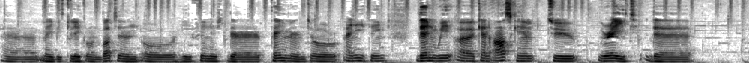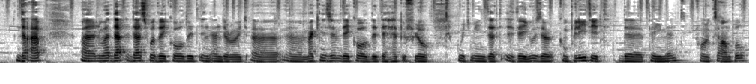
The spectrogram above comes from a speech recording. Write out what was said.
maybe click on button or he finished the payment or anything, then we can ask him to rate the the app and what that, that's what they called it in android uh, uh, mechanism. They called it the happy flow which means that the user completed the payment for example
